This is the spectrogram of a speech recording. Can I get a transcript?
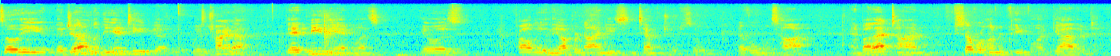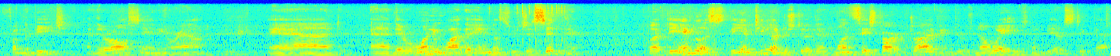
So the, the gentleman, the got- was trying to, they had me in the ambulance. It was probably in the upper 90s in temperature, so everyone was hot. And by that time, several hundred people had gathered from the beach, and they were all standing around. And, and they were wondering why the ambulance was just sitting there. But the ambulance, the EMT understood that once they started driving, there was no way he was going to be able to stick that.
